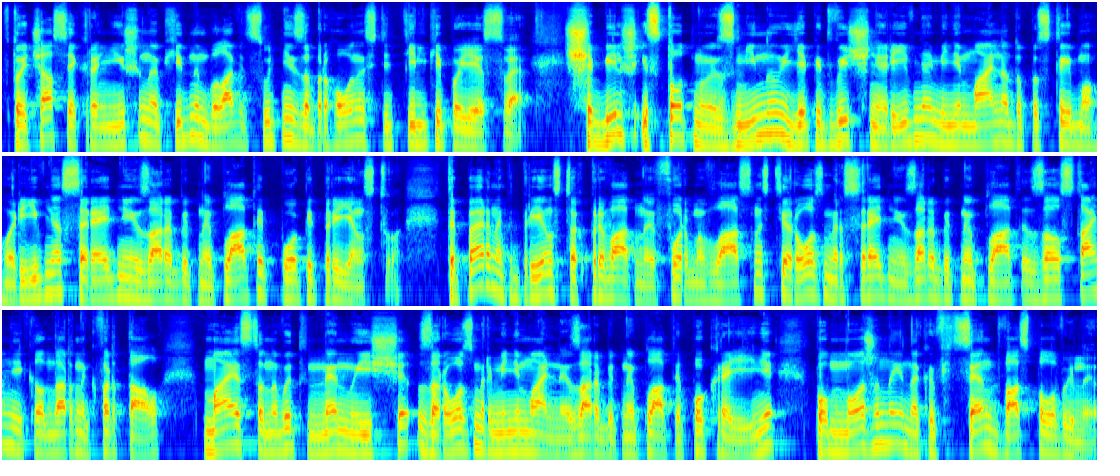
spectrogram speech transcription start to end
в той час як раніше необхідним була відсутність заборгованості тільки по ЄСВ. Ще більш істотною зміною є підвищення рівня мінімально допустимого рівня середньої заробітної плати по підприємству. Тепер на підприємствах приватної форми власності розмір середньої заробітної плати за останній календарний квартал має становити не нижче за розмір мінімальної заробітної плати по країні, помножений на коефіцієнт 2,5.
